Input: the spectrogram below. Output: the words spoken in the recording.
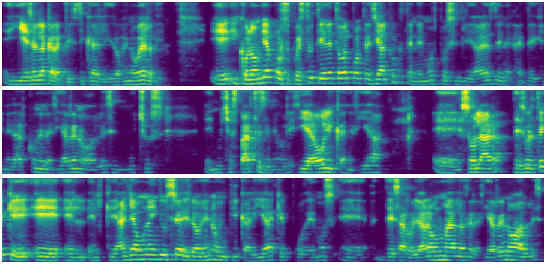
Y esa es la característica del hidrógeno verde. Eh, y Colombia, por supuesto, tiene todo el potencial porque tenemos posibilidades de, generar con energías renovables en, muchos, en muchas partes, energía eólica, energía eh, solar, de suerte que el, el, que haya una industria de hidrógeno implicaría que podemos desarrollar aún más las energías renovables.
